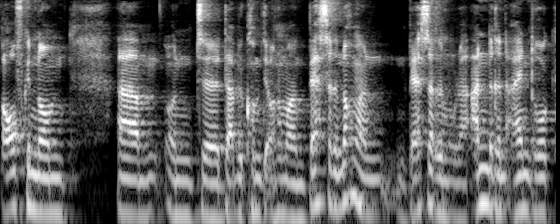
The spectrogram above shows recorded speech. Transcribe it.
aufgenommen. Ähm, und äh, da bekommt ihr auch nochmal einen besseren, nochmal einen besseren oder anderen Eindruck,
